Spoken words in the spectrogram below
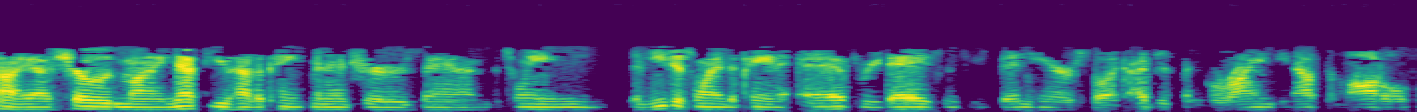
I uh, showed my nephew how to paint miniatures, and between and he just wanted to paint every day since he's been here. So like I've just been grinding out the models,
